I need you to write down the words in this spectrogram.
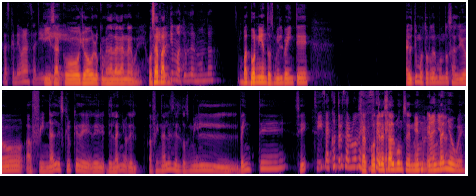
Las que no iban a salir. Y, sacó Yo hago lo que me da la gana, güey. O sea, ¿El último tour del mundo? Bad Bunny en 2020... El último tour del mundo salió a finales, creo que de, del año, del, a finales del 2020, ¿sí? Sí, sacó tres álbumes. Sacó tres álbumes en, un, en un año, güey.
